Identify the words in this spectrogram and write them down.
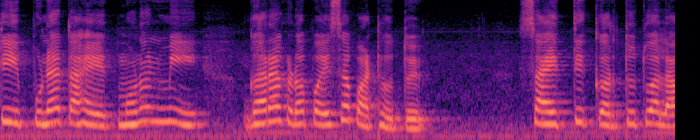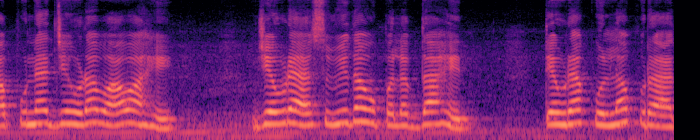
ती पुण्यात आहेत म्हणून मी घराकडं पैसा पाठवतोय. साहित्यिक कर्तृत्वाला पुण्यात जेवढा वाव आहे जेवढ्या सुविधा उपलब्ध आहेत तेवढ्या कोल्हापुरात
